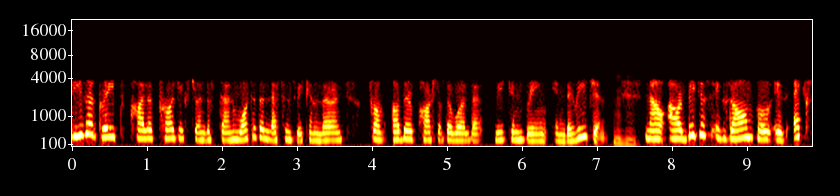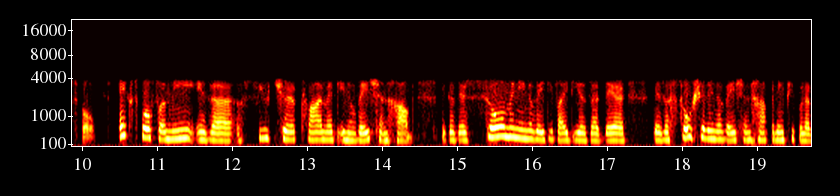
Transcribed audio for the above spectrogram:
these are great pilot projects to understand what are the lessons we can learn from other parts of the world that we can bring in the region. Mm-hmm. Now, our biggest example is Expo. Expo for me is a future climate innovation hub because there's so many innovative ideas that there There's a social innovation happening. People are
